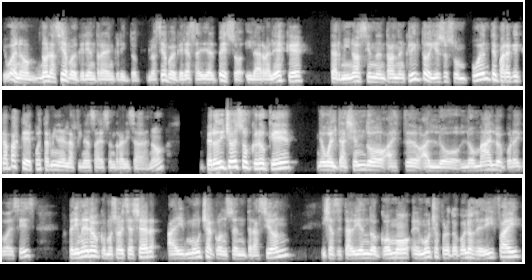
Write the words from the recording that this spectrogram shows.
y bueno, no lo hacía porque quería entrar en cripto, lo hacía porque quería salir del peso. Y la realidad es que terminó haciendo entrando en cripto y eso es un puente para que capaz que después terminen en las finanzas descentralizadas, ¿no? Pero dicho eso, creo que, de vuelta, yendo a, este, a lo, lo malo por ahí que decís, primero, como yo decía ayer, hay mucha concentración y ya se está viendo cómo en muchos protocolos de DeFi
